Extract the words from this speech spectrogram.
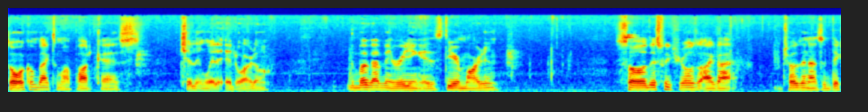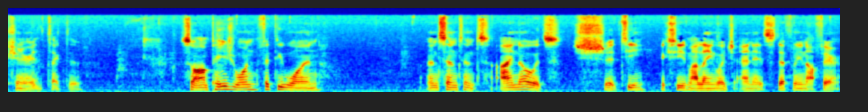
So, welcome back to my podcast, Chilling with Eduardo. The book I've been reading is Dear Martin. So, this week's rules I got chosen as a dictionary detective. So, on page 151, in sentence, I know it's shitty, excuse my language, and it's definitely not fair.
